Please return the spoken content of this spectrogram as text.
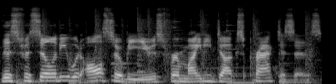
This facility would also be used for Mighty Ducks practices.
